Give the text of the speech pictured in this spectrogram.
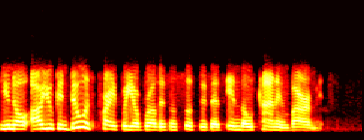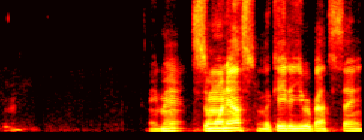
you know, all you can do is pray for your brothers and sisters that's in those kind of environments. Amen? Someone else? Lakita, you were about to say?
